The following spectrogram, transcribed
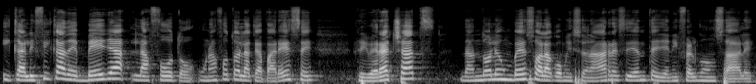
y califica de bella la foto, una foto en la que aparece Rivera Chats dándole un beso a la comisionada residente Jennifer González.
